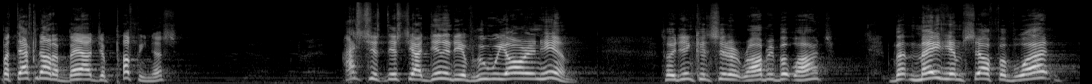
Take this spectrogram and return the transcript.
But that's not a badge of puffiness. That's just this the identity of who we are in him. So he didn't consider it robbery, but watch. But made himself of what?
